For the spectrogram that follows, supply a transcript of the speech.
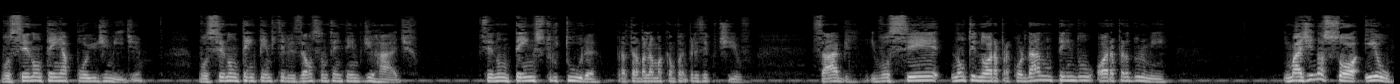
Você não tem apoio de mídia. Você não tem tempo de televisão, você não tem tempo de rádio. Você não tem estrutura para trabalhar uma campanha para executivo, sabe? E você não tendo hora para acordar, não tendo hora para dormir. Imagina só, eu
